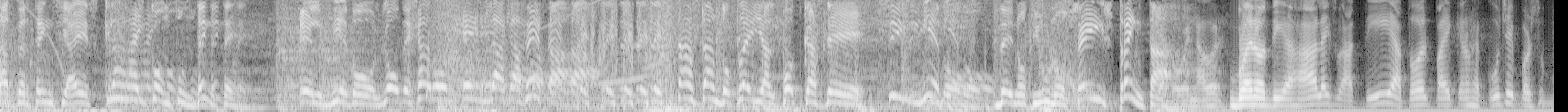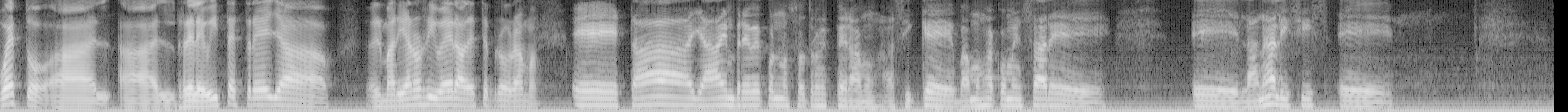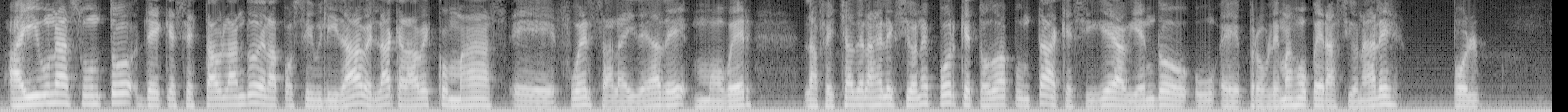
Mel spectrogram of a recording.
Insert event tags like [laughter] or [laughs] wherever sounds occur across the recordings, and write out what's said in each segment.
La advertencia es clara y contundente. El miedo lo dejaron en la gaveta. Le, estás dando play al podcast de Sin, miedo, de Noti1630. Gobernador. Buenos días, Alex, a ti, a todo el país que nos escucha y por supuesto al, al relevista estrella, el Mariano Rivera de este programa. Eh, está ya en breve con nosotros, esperamos. Así que vamos a comenzar eh, eh, el análisis. Hay un asunto de que se está hablando de la posibilidad, ¿verdad? Cada vez con más fuerza, la idea de mover la fecha de las elecciones porque todo apunta a que sigue habiendo problemas operacionales por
